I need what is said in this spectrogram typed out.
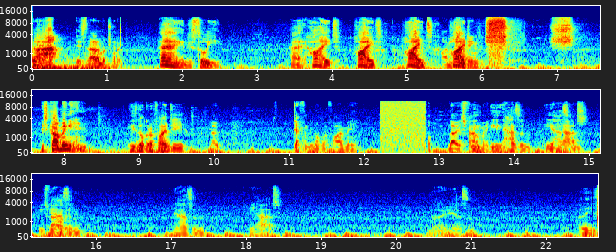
that is an animatronic. Hey, I just saw you. Uh, hide, hide, hide, I'm hide. hiding. Shh, shh. He's coming in. He's not going to find you. No, definitely not going to find me. No, he's found he, me. he hasn't. He hasn't. has. He's he found me. hasn't. He hasn't. He has. No, he hasn't. I think he's.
